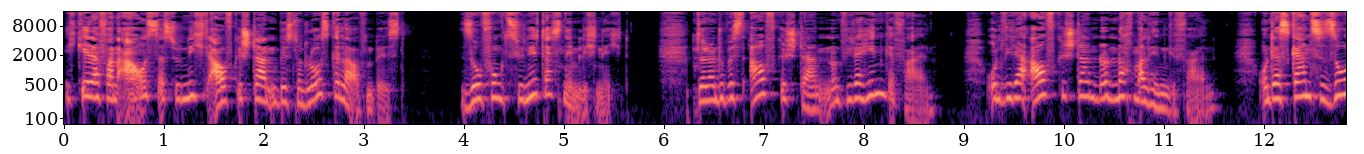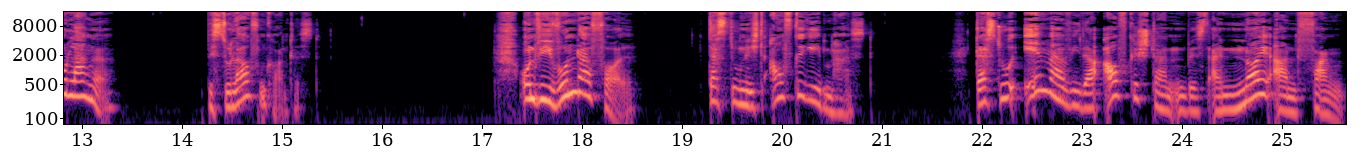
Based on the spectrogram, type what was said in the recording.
Ich gehe davon aus, dass du nicht aufgestanden bist und losgelaufen bist. So funktioniert das nämlich nicht. Sondern du bist aufgestanden und wieder hingefallen. Und wieder aufgestanden und nochmal hingefallen. Und das Ganze so lange, bis du laufen konntest. Und wie wundervoll, dass du nicht aufgegeben hast, dass du immer wieder aufgestanden bist, einen Neuanfang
